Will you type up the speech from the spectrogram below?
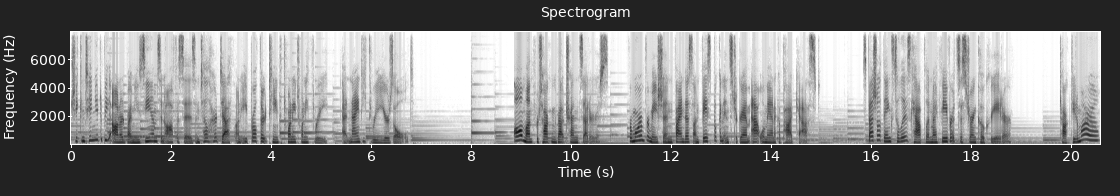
She continued to be honored by museums and offices until her death on April 13, 2023, at 93 years old. All month, we're talking about trendsetters. For more information, find us on Facebook and Instagram at Womanica Podcast. Special thanks to Liz Kaplan, my favorite sister and co creator. Talk to you tomorrow.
